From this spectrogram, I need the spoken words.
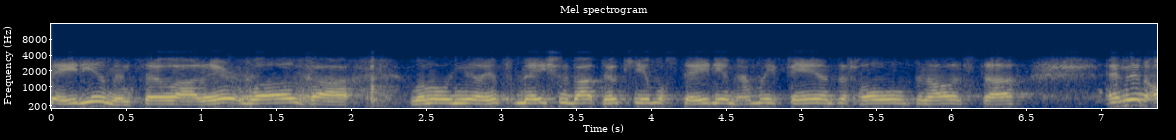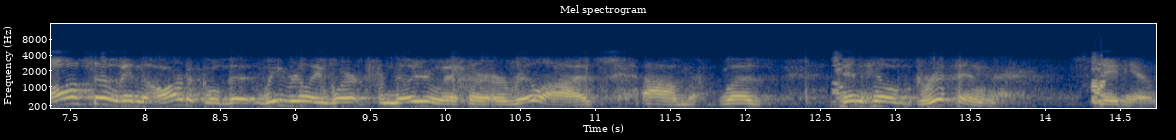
Stadium, and so uh, there it was, uh, little you know information about Doak Campbell Stadium, how many fans it holds, and all this stuff. And then also in the article that we really weren't familiar with or, or realized um, was Ben Hill Griffin Stadium,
